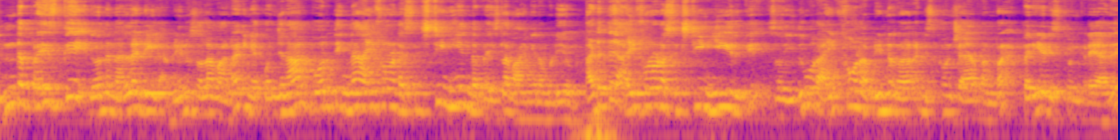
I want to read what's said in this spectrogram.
இந்த ப்ரைஸ்க்கு இது வந்து நல்ல டீல் அப்படின்னு சொல்ல மாட்டேன். நீங்கள் கொஞ்ச நாள் பொறுத்தீங்கன்னா ஐஃபோனோட சிக்ஸ்டீன் e இந்த ப்ரைஸில் வாங்கிட முடியும். அடுத்து ஐஃபோனோட சிக்ஸ்டீன் இ இருக்கு. ஸோ இது ஒரு ஐஃபோன் அப்படின்றதுனால டிஸ்கவுண்ட் ஷேர் பண்ணுறேன் பெரிய டிஸ்கவுண்ட் கிடையாது.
